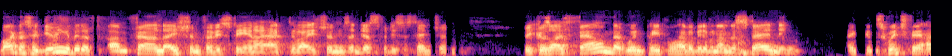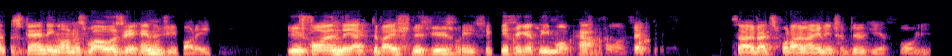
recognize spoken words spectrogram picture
Like I said, giving a bit of um, foundation for this DNA activations and just for this ascension, because I found that when people have a bit of an understanding and can switch their understanding on as well as their energy body, you find the activation is usually significantly more powerful and effective. So that's what I'm aiming to do here for you.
